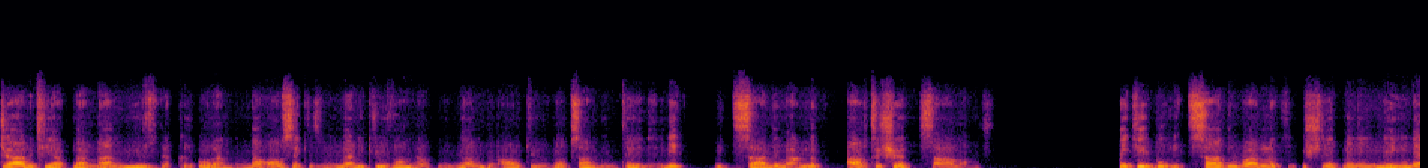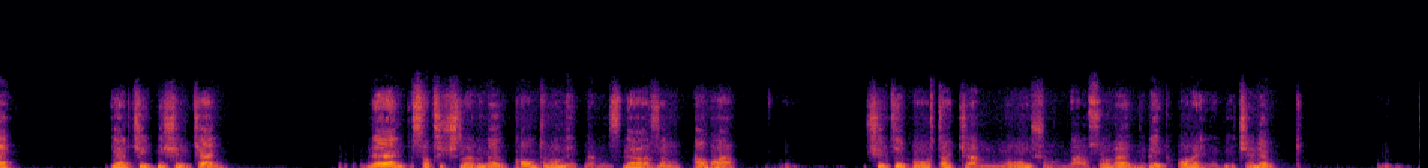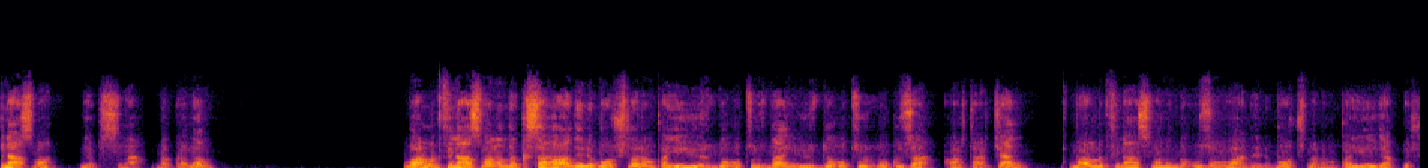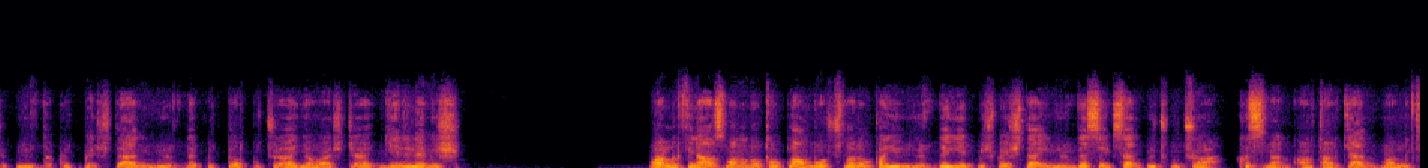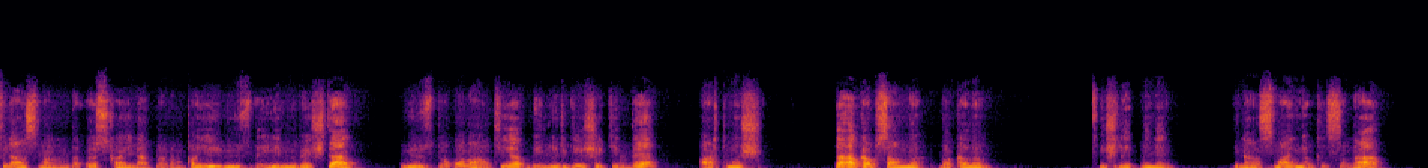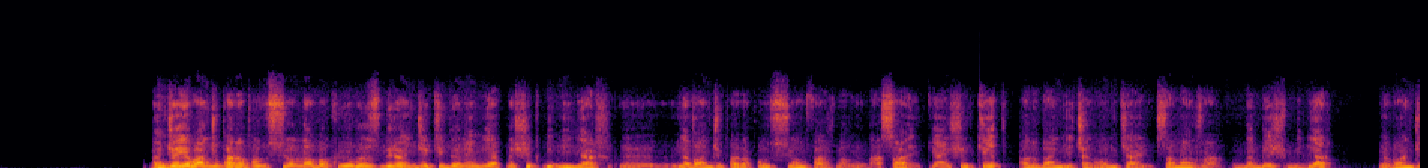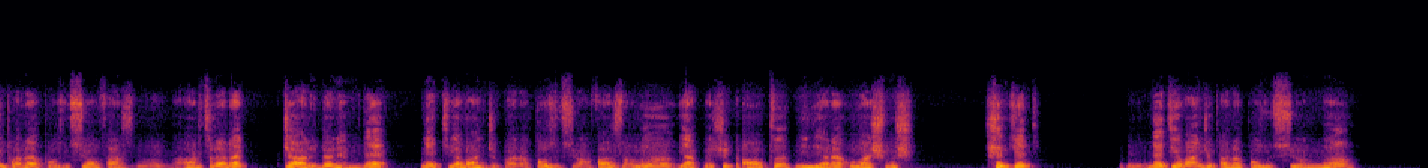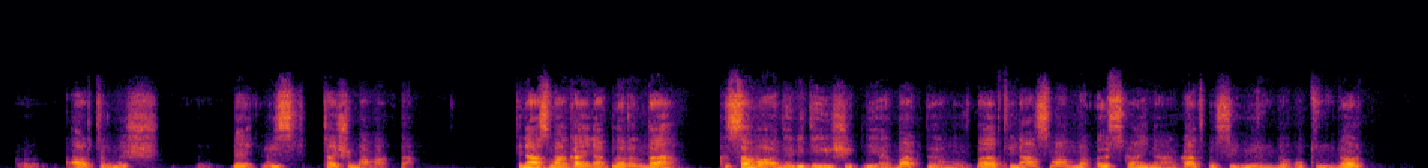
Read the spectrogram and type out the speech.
cari fiyatlarla %40 oranında 18 milyar 214 milyon 690 bin TL'lik iktisadi varlık artışı sağlamış. Peki bu iktisadi varlık işletmenin lehine gerçekleşirken reel satışlarını kontrol etmemiz lazım ama şirket ve ortak karlılığı oluşumundan sonra direkt oraya geçelim. Finansman yapısına bakalım. Varlık finansmanında kısa vadeli borçların payı %30'dan %39'a artarken varlık finansmanında uzun vadeli borçların payı yaklaşık %45'ten %44,5'a yavaşça gerilemiş. Varlık finansmanında toplam borçların payı %75'ten %83,5'a kısmen artarken varlık finansmanında öz kaynakların payı %25'ten %16'ya belirgin şekilde artmış. Daha kapsamlı bakalım işletmenin finansman yapısına. Önce yabancı para pozisyonuna bakıyoruz. Bir önceki dönem yaklaşık 1 milyar e, yabancı para pozisyon fazlalığına sahipken şirket aradan geçen 12 aylık zaman zarfında 5 milyar yabancı para pozisyon fazlalığını artırarak cari dönemde net yabancı para pozisyon fazlalığı yaklaşık 6 milyara ulaşmış. Şirket e, net yabancı para pozisyonunu e, artırmış ve risk taşımamakta. Finansman kaynaklarında kısa vadeli değişikliğe baktığımızda finansmanda öz kaynağın katkısı %34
